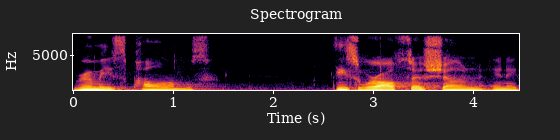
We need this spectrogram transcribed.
Rumi's poems. These were also shown in,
